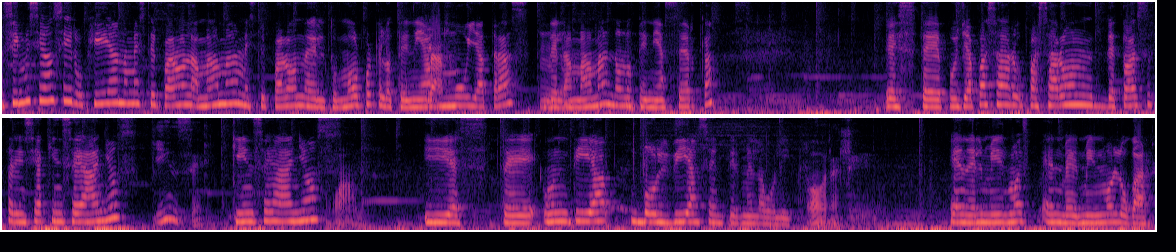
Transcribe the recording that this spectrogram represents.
sí me hicieron cirugía, no me extirparon la mama, me extirparon el tumor porque lo tenía muy atrás de la mama, no lo tenía cerca. Este, pues ya pasaron, pasaron de toda esa experiencia 15 años. 15. 15 años. Wow. Y este, un día volví a sentirme la bolita. Órale. En el mismo, en el mismo lugar.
